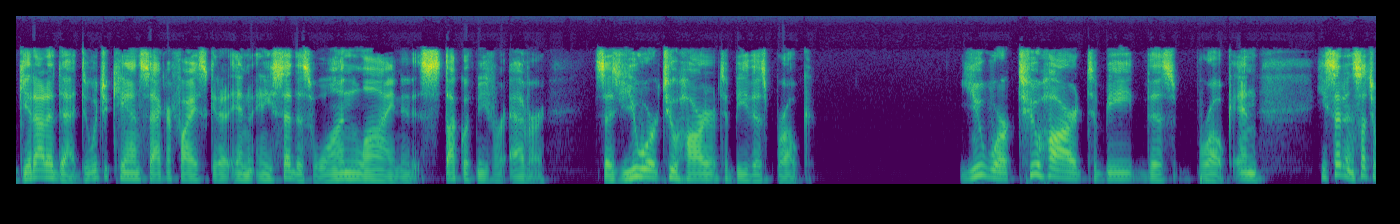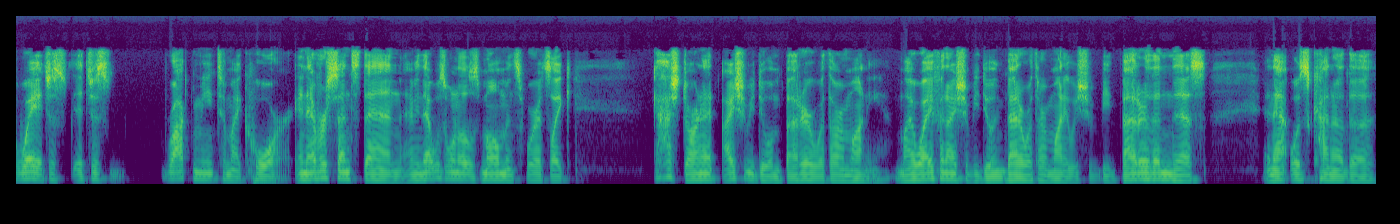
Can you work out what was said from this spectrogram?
get out of debt, do what you can, sacrifice, get out. And, and he said this one line, and it stuck with me forever. Says, You work too hard to be this broke. You work too hard to be this broke. And he said it in such a way it just it just rocked me to my core. And ever since then, I mean, that was one of those moments where it's like, gosh darn it, I should be doing better with our money. My wife and I should be doing better with our money. We should be better than this. And that was kind of the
